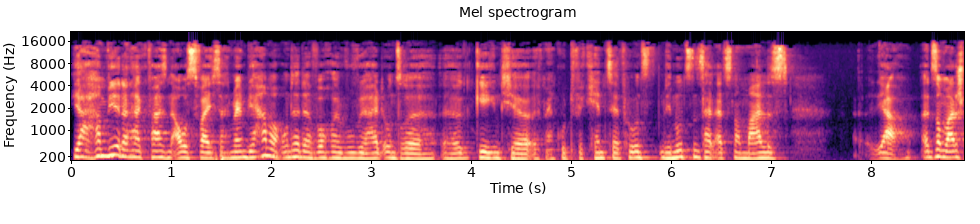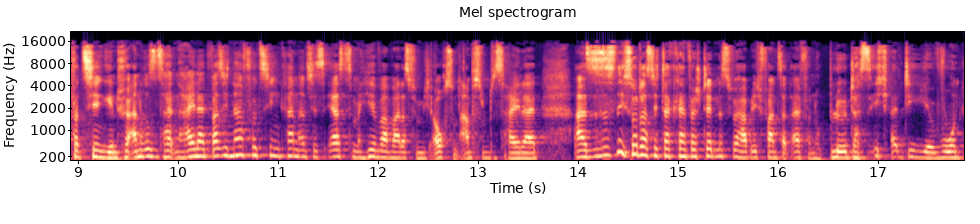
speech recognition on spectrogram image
ja, haben wir dann halt quasi einen Ausweich. Ich meine, wir haben auch unter der Woche, wo wir halt unsere äh, Gegend hier, ich meine, gut, wir kennen es ja für uns, wir nutzen es halt als normales ja, als normales Spazierengehen. Für andere ist es halt ein Highlight, was ich nachvollziehen kann. Als ich das erste Mal hier war, war das für mich auch so ein absolutes Highlight. Also es ist nicht so, dass ich da kein Verständnis für habe. Ich fand es halt einfach nur blöd, dass ich halt, die hier wohnen,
